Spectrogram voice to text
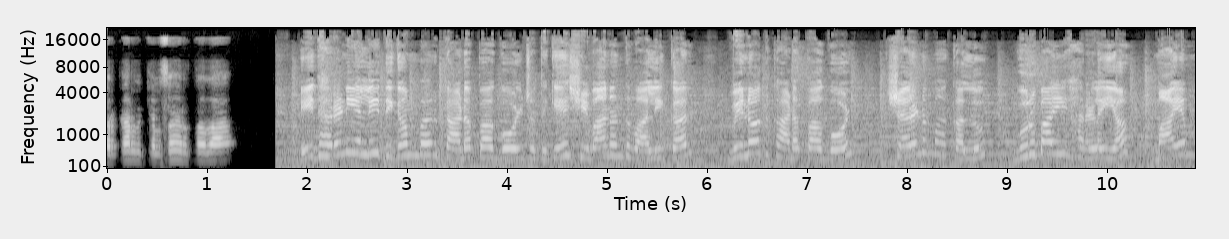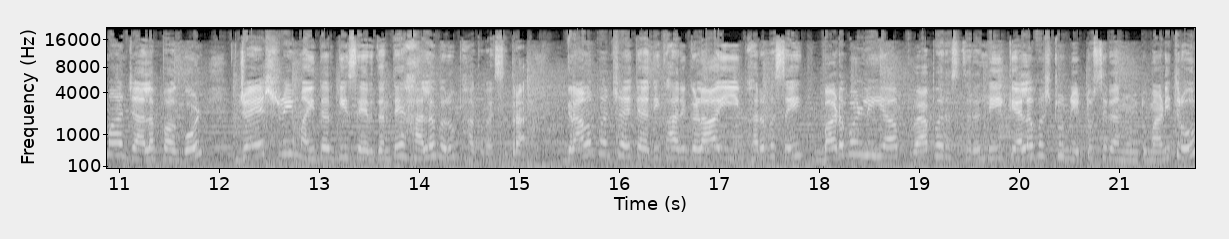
ಸರ್ಕಾರದ ಕೆಲಸ ಇರ್ತದ. ಈ ಧರಣಿಯಲ್ಲಿ ದಿಗಂಬರ್ ಕಾಡಪ್ಪ ಗೋಳ್ ಜೊತೆಗೆ ಶಿವಾನಂದ ವಾಲಿಕರ್, ವಿನೋದ್ ಕಾಡಪ್ಪ ಗೋಳ್ ಶರಣಮ್ಮ ಕಲ್ಲು, ಗುರುಬಾಯಿ ಹರಳಯ್ಯ, ಮಾಯಮ್ಮ ಜಾಲಪ್ಪ ಗೋಳ್, ಜಯಶ್ರೀ ಮೈದರ್ಗಿ ಸೇರಿದಂತೆ ಹಲವರು ಭಾಗವಹಿಸಿದ್ರ. ಗ್ರಾಮ ಪಂಚಾಯಿತಿ ಅಧಿಕಾರಿಗಳ ಈ ಭರವಸೆ ಬಡವಳ್ಳಿಯ ವ್ಯಾಪಾರಸ್ಥರಲ್ಲಿ ಕೆಲವಷ್ಟು ನಿಟ್ಟುಸಿರನ್ನುಂಟು ಮಾಡಿದ್ರು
